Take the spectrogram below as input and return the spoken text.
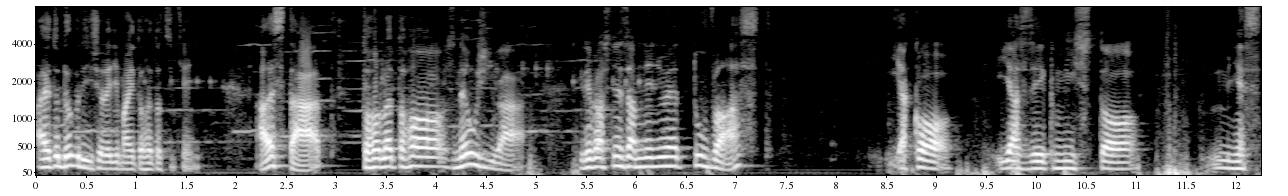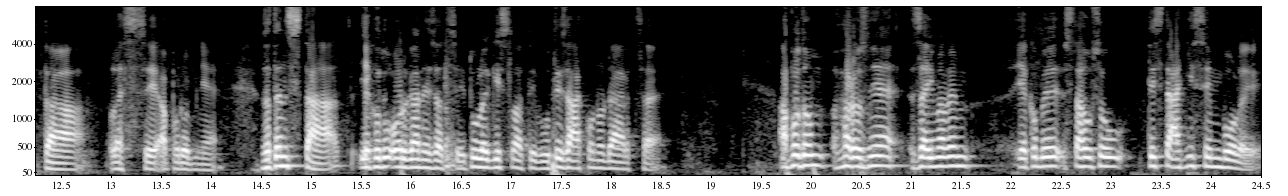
a je to dobrý, že lidi mají tohleto cítění. Ale stát tohle toho zneužívá, kdy vlastně zaměňuje tu vlast jako jazyk, místo, města, lesy a podobně za ten stát, jako tu organizaci, tu legislativu, ty zákonodárce. A potom hrozně zajímavým jakoby vztahu jsou ty státní symboly,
